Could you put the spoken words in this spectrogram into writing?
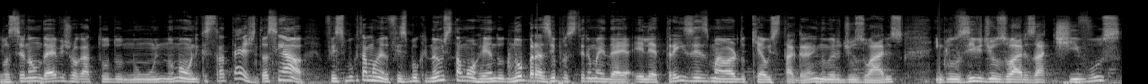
você não deve jogar tudo num- numa única estratégia. Então assim, ah, o Facebook está morrendo. O Facebook não está morrendo. No Brasil, para você ter uma ideia, ele é três vezes maior do que é o Instagram em número de usuários, inclusive de usuários ativos.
